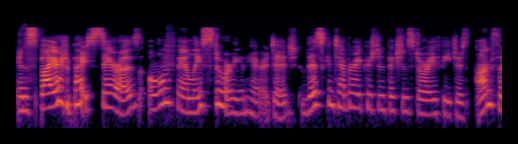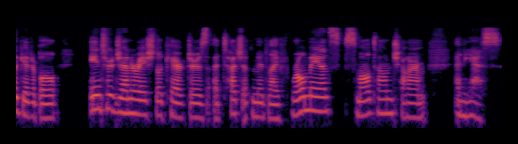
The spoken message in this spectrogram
Inspired by Sara's own family story and heritage, this contemporary Christian fiction story features unforgettable intergenerational characters, a touch of midlife romance, small town charm, and yes,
